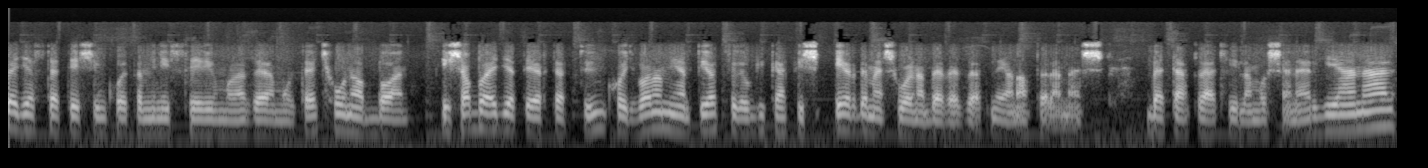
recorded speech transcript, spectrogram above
egyeztetésünk volt a minisztériummal az elmúlt egy hónapban, és abba egyetértettünk, hogy valamilyen piaci logikát is érdemes volna bevezetni a napelemes betáplált villamos energiánál,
